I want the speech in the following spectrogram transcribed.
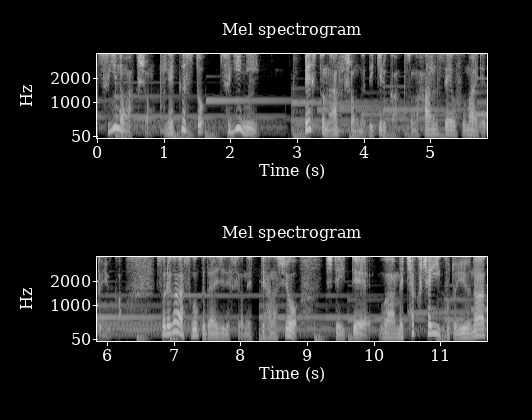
次のアクション、ネクスト、次にベストなアクションができるか、その反省を踏まえてというか、それがすごく大事ですよねって話をしていて、うわ、めちゃくちゃいいこと言うなっ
